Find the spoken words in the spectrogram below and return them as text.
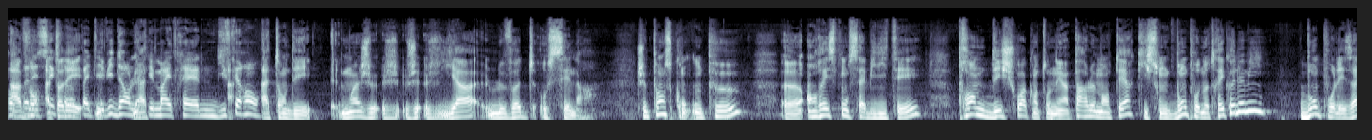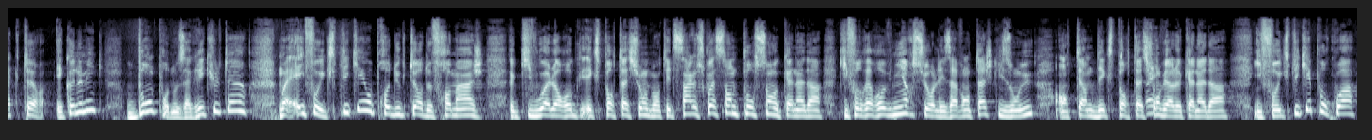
avant, attendez, ça va pas être évident. Le climat est très différent. Attendez, moi, il y a le vote au Sénat je pense qu'on peut, euh, en responsabilité, prendre des choix quand on est un parlementaire qui sont bons pour notre économie bon pour les acteurs économiques, bon pour nos agriculteurs. il faut expliquer aux producteurs de fromage qui voient leur exportation augmenter de 60% au Canada qu'il faudrait revenir sur les avantages qu'ils ont eus en termes d'exportation vers le Canada. Il faut expliquer pourquoi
